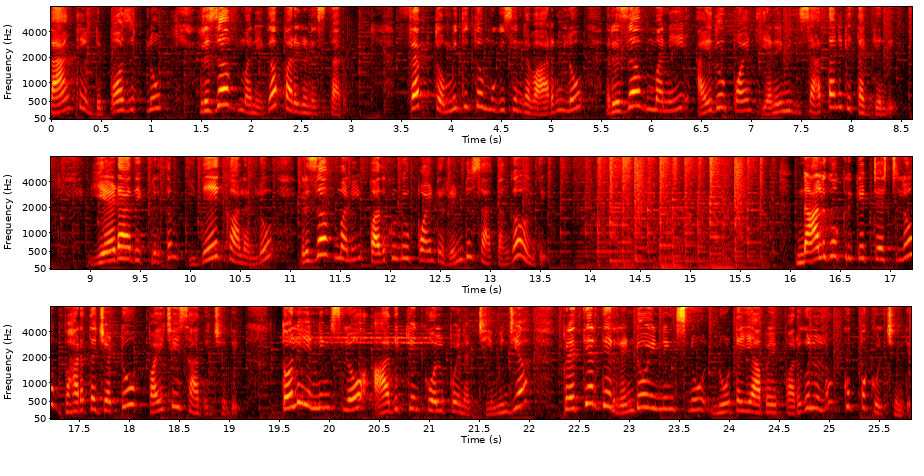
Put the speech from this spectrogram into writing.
బ్యాంకుల డిపాజిట్ను రిజర్వ్ మనీగా పరిగణిస్తారు. ఫెబ్ తొమ్మిదితో ముగిసిన వారంలో రిజర్వ్ మనీ ఐదు పాయింట్ ఎనిమిది శాతానికి తగ్గింది. ఏడాది క్రితం ఇదే కాలంలో రిజర్వ్ మనీ పదకొండు పాయింట్ రెండు శాతంగా ఉంది. నాలుగో క్రికెట్ టెస్టులో భారత జట్టు పైచేయి సాధించింది. తొలి ఇన్నింగ్స్లో ఆధిక్యం కోల్పోయిన టీమిండియా ప్రత్యర్థి రెండో ఇన్నింగ్స్ను నూట యాభై పరుగులలో కుప్పకూల్చింది.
